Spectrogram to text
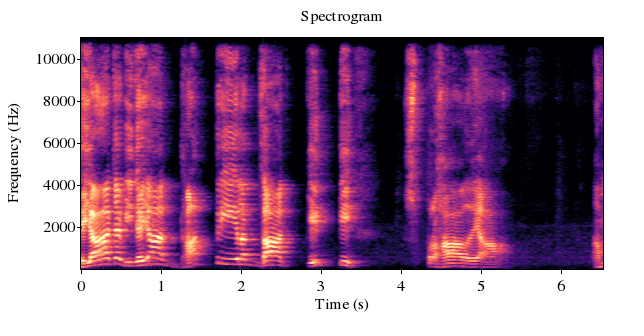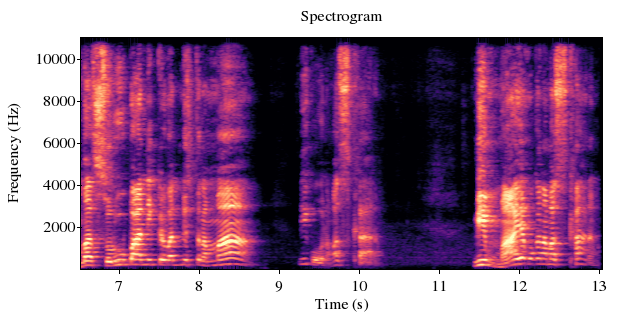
జయా చ విజయా ధాత్రీ లబ్ధా కీర్తి స్పృహాదయా అమ్మ స్వరూపాన్ని ఇక్కడ వర్ణిస్తున్నమ్మా నీకు నమస్కారం నీ మాయకు ఒక నమస్కారం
